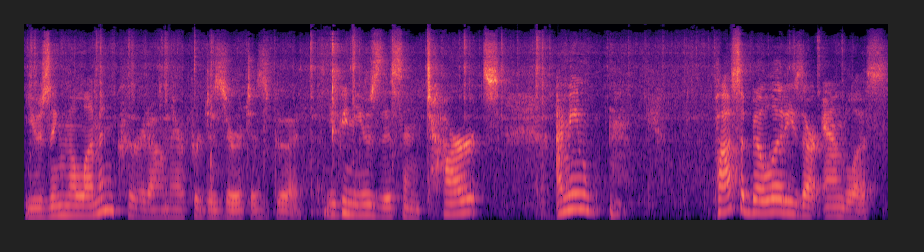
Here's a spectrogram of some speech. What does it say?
using the lemon curd on there for dessert is good. You can use this in tarts. I mean, possibilities are endless.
